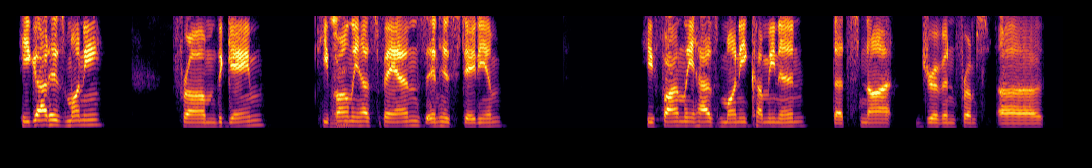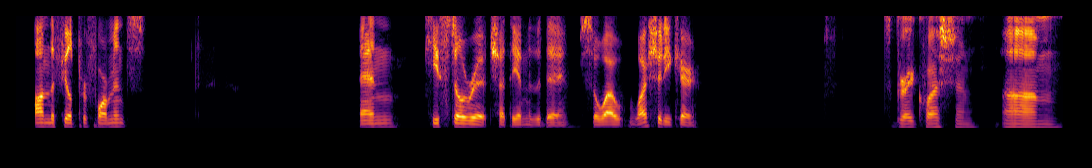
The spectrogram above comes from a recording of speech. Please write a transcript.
He got his money from the game. He Um, finally has fans in his stadium. He finally has money coming in that's not driven from uh on the field performance. And he's still rich at the end of the day. So why why should he care? It's a great question. Um,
